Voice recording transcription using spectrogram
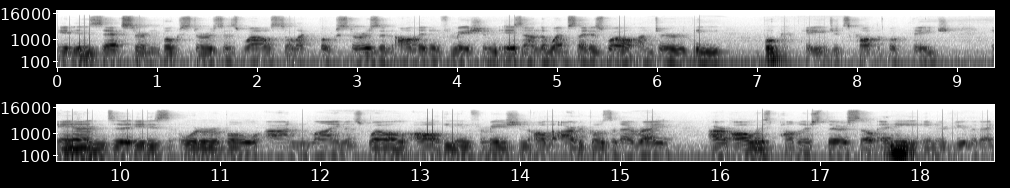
it is at certain bookstores as well, select bookstores, and all that information is on the website as well under the book page. It's called the book page. And uh, it is orderable online as well. All the information, all the articles that I write are always published there. So any interview that I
